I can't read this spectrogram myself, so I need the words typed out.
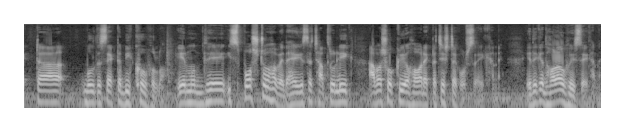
একটা বলতেছে একটা বিক্ষোভ হলো। এর মধ্যে স্পষ্টভাবে দেখা গেছে ছাত্রলীগ আবার সক্রিয় হওয়ার একটা চেষ্টা করছে এখানে। এদেরকে ধরাও হয়েছে এখানে।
